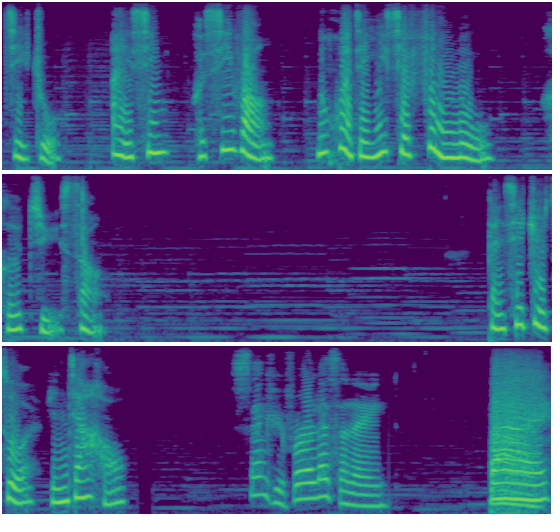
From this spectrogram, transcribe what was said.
记住，爱心和希望能化解一切愤怒和沮丧。感谢制作任家豪。Thank you for listening. Bye.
